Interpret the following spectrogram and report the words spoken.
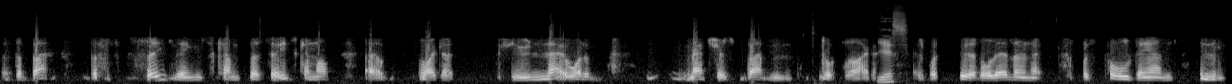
But the bu- the seedlings come, the seeds come off uh, like a. If you know what a mattress button looked like, Yes. it was fertile and it was pulled down in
